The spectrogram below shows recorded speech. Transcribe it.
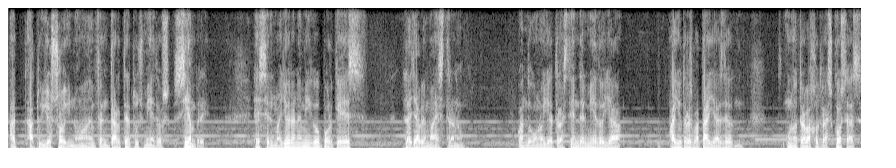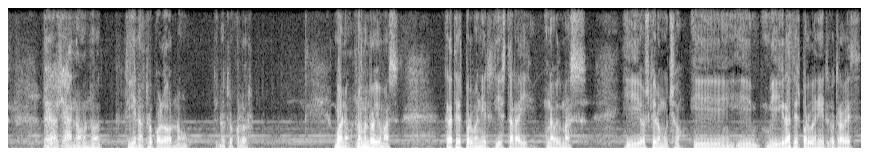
a, tu yo soy, ¿no? A enfrentarte a tus miedos, siempre. Es el mayor enemigo porque es la llave maestra, ¿no? Cuando uno ya trasciende el miedo, ya hay otras batallas, uno trabaja otras cosas, pero ya no, no tiene otro color, ¿no? Tiene otro color. Bueno, no me enrollo más. Gracias por venir y estar ahí una vez más. Y os quiero mucho. Y, gracias por venir otra vez.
